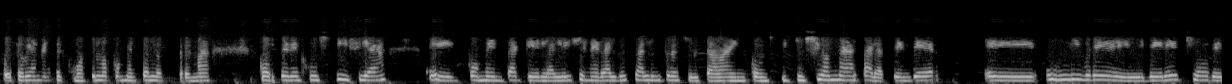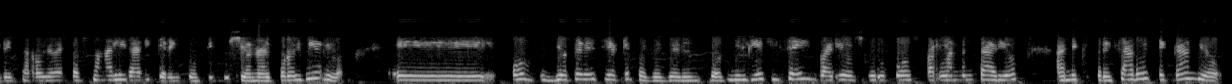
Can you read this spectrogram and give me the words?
pues obviamente, como tú lo comentas, la Suprema Corte de Justicia eh, comenta que la Ley General de Salud resultaba inconstitucional para atender eh, un libre derecho de desarrollo de personalidad y que era inconstitucional prohibirlo. Eh, yo te decía que pues desde el 2016 varios grupos parlamentarios han expresado este cambio,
